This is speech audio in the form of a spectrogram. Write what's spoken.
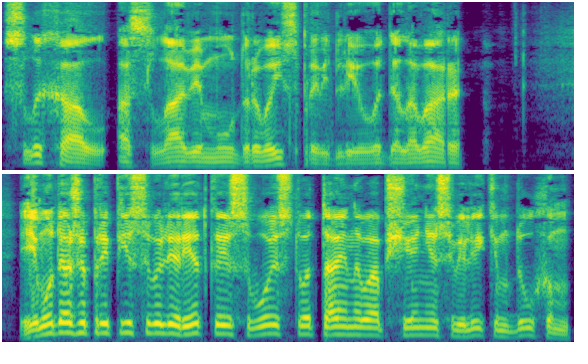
слыхал о славе мудрого и справедливого Делавара. Ему даже приписывали редкое свойство тайного общения с Великим Духом,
